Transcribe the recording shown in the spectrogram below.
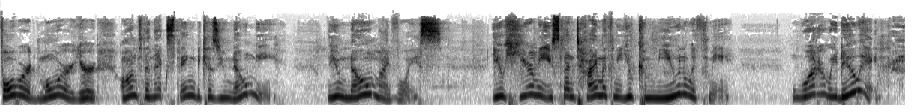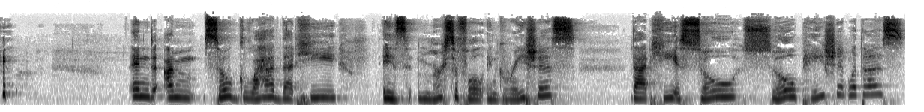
forward more. You're on to the next thing because you know me. You know my voice. You hear me. You spend time with me. You commune with me. What are we doing? And I'm so glad that He is merciful and gracious, that He is so, so patient with us,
